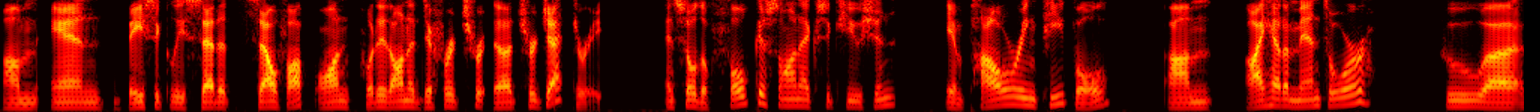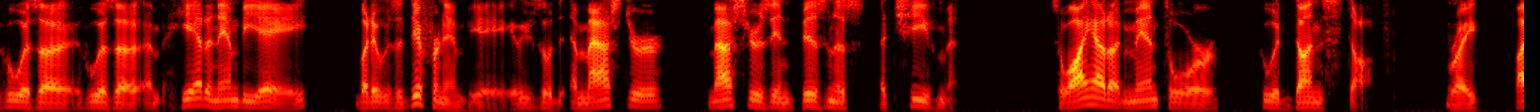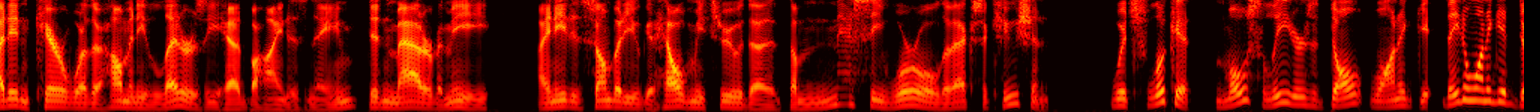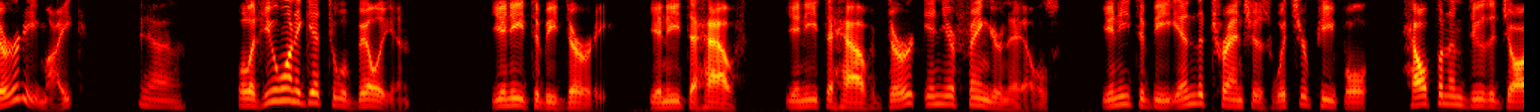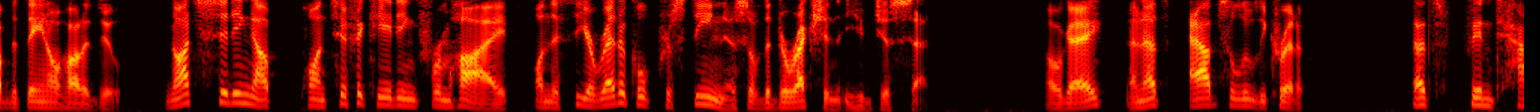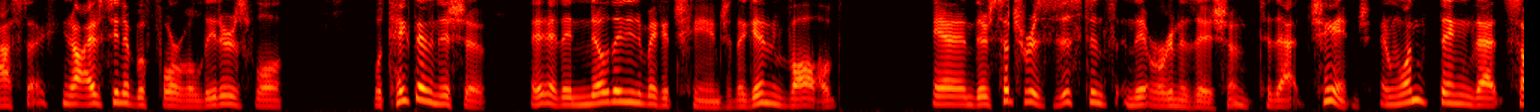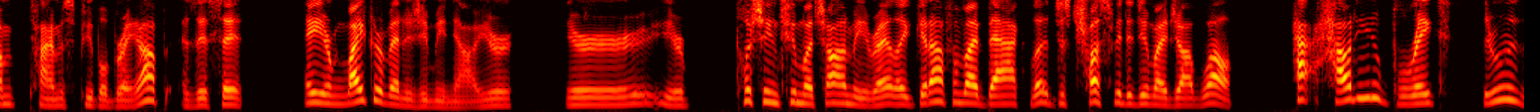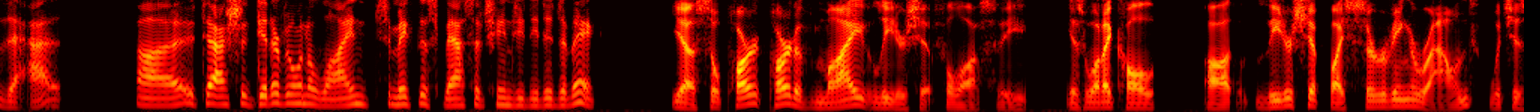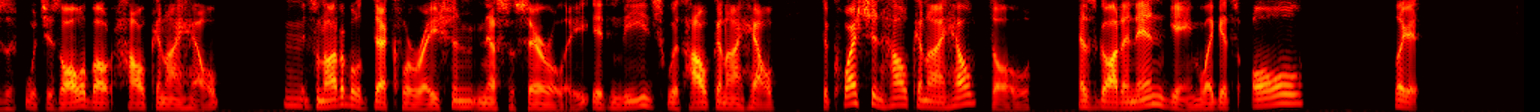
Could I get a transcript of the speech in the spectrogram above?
um, and basically set itself up on, put it on a different tra- uh, trajectory. And so the focus on execution, empowering people. Um, I had a mentor who uh, who was a who was a um, he had an MBA, but it was a different MBA. It was a, a master master's in business achievement. So I had a mentor who had done stuff, right? I didn't care whether how many letters he had behind his name. Didn't matter to me. I needed somebody who could help me through the the messy world of execution. Which look at most leaders don't want to get they don't want to get dirty, Mike. Yeah. Well, if you want to get to a billion, you need to be dirty. You need to have you need to have dirt in your fingernails. You need to be in the trenches with your people, helping them do the job that they know how to do. Not sitting up pontificating from high on the theoretical pristineness of the direction that you've just set. Okay. And that's absolutely critical. That's fantastic. You know, I've seen it before where leaders will will take that initiative and they know they need to make a change and they get involved. And there's such resistance in the organization to that change. And one thing that sometimes people bring up is they say, Hey, you're micromanaging me now. You're you're you're pushing too much on me, right? Like, get off of my back. Let just trust me to do my job well. How how do you break through that uh, to actually get everyone aligned to make this massive change you needed to make? Yeah. So part part of my leadership philosophy is what I call uh, leadership by serving around, which is which is all about how can I help. Mm. It's not about declaration necessarily. It leads with how can I help. The question how can I help though has got an end game. Like it's all like it,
